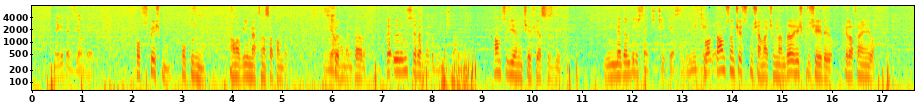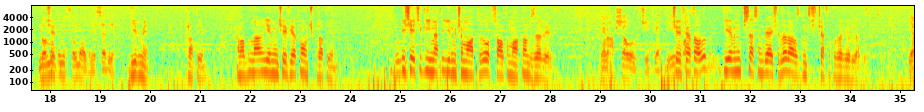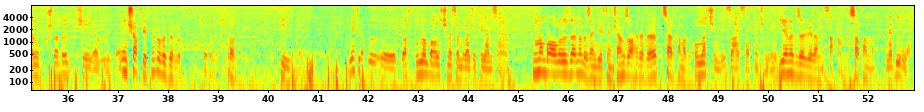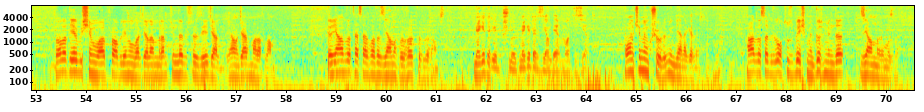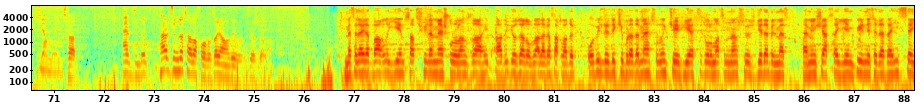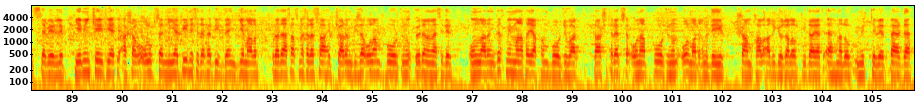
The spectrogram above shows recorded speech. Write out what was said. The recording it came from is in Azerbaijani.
Nə qədər ziyan dəyib? 35 min, 30 min. Ana qiymətinə satanda. Ziyan. 40 min, bəli. Və ölümün səbəbi nədir bu quşların? Hamısı yemin keyfiyyətsizliyi. Nədən bilirsən ki, keyfiyyətsizliyi, keyfiyyətsiz? Hamısını keçirtmişəm həkimdən də, heç bir şey də yoxdur. Protein yoxdur. Normalda neçə olmalıdır, neçədir? 20 protein. Amma bunların yemin keyfiyyəti 12 protein. Bir şeyçi qiyməti 22 manatdır, 36 manatdan bizə verir. Yəni aşağı olur keyfiyyəti. Keyfiyyət alıb yeminin kisəsini dəyişirlər, ağzını tikib gətirib burada verirlər bizə. Yəni quşlarda bir şey məmnundur. İnkişaf getmir, o da qırılır. Qırılır. Var. Bildim mən. Ümumiyyətlə bu e, bax bununla bağlı kiməsə müraciət eləmisən? Bundan bağlı özlərinə də zəng etmişəm, Zahirədə, Sərxanada. Onlar kimdir? Zahir Sərxan kimdir? Yemi bizə verənlər, Satanlar. satanlar. Nə deyirlər? Sonra deyir işim var, problemim var, gələnmirəm. Gündə bir söz deyir, gəlmir. Yəni gəlib maraqlanmır. Yəni yəni burada təsərrüfata ziyanlı qırılır, qırılır hamısı. Nə qədər ev quşun ölüb, nə qədər ziyan dəyib maddi ziyan? 12 min kuş ölüb indiyənə qədər. Hardasa bir 35 min, 40 min də ziyanlığımız var. Ziyanlığımız. Bəli. Hər gündə Hər gündə tələf olur da, yanında burada göz qalan. Məsələ ilə bağlı yem satışı ilə məşğul olan Zahid Adı Gözəlovla əlaqə saxladıq. O bildirdi ki, burada məhsulun keyfiyyətsiz olmasından söz gedə bilməz. Həmin şəxsə yem bir neçə dəfə hissə-hissə verilib. Yemin keyfiyyəti aşağı olubsa niyə bir neçə dəfə bizdən yem alıb? Burada əsas məsələ sahibkarın bizə olan borcunu ödəməməsidir. Onların 40 min manata yaxın borcu var. Qarşı tərəf isə ona borcunun olmadığını deyir. Şamxal Adı Gözəlov, Hidayət Əhmədov, Ümid TV, Bərdə.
